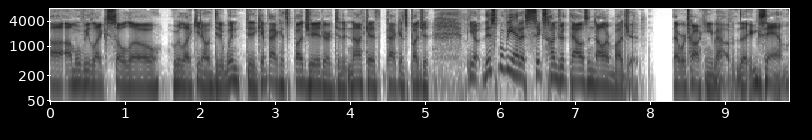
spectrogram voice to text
uh, a movie like Solo, who, like, you know, did it win? Did it get back its budget, or did it not get back its budget? You know, this movie had a six hundred thousand dollar budget that we're talking about. The exam,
